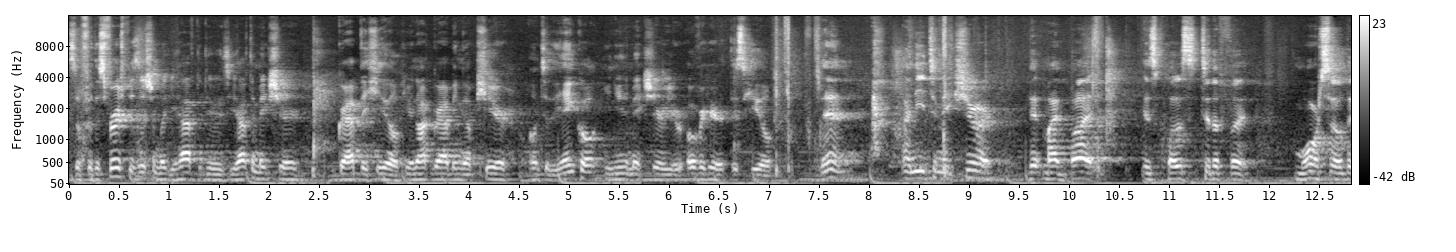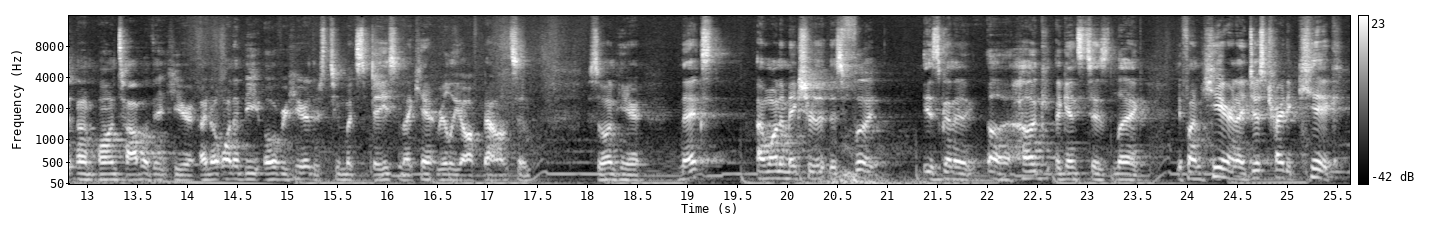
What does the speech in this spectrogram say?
So for this first position, what you have to do is you have to make sure you grab the heel. You're not grabbing up here onto the ankle. You need to make sure you're over here at this heel. Then I need to make sure that my butt is close to the foot more so that I'm on top of it here. I don't want to be over here. There's too much space and I can't really off balance him. So I'm here. Next, I want to make sure that this foot is going to uh, hug against his leg. If I'm here and I just try to kick,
